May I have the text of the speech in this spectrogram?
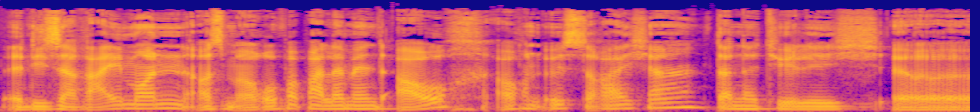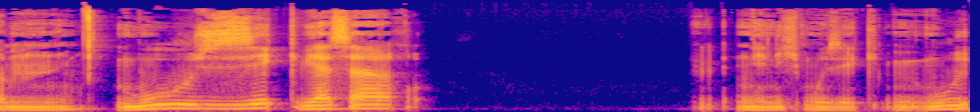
Äh, dieser Raimon aus dem Europaparlament auch, auch ein Österreicher. Dann natürlich ähm, Musik, wie heißt er? Nee, nicht Musik. Mu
